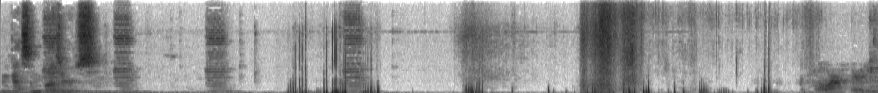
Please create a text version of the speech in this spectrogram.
We got some buzzers. Floor thirty-two.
